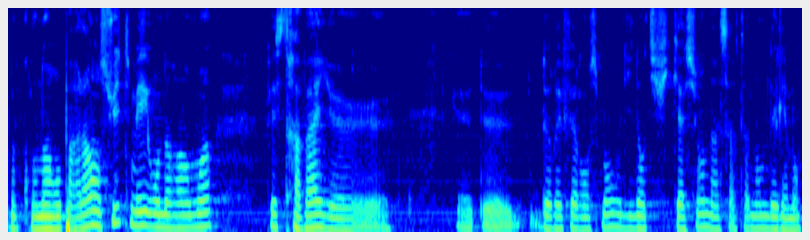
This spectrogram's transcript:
Donc, on en reparlera ensuite, mais on aura au moins fait ce travail euh, de, référencement ou d'identification d'un certain nombre d'éléments.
